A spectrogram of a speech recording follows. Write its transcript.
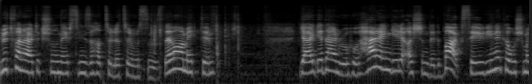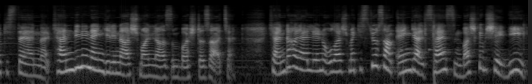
Lütfen artık şunu nefsinize hatırlatır mısınız? Devam ettim. Gergeden ruhu her engeli aşın dedi. Bak sevdiğine kavuşmak isteyenler kendinin engelini aşman lazım başta zaten. Kendi hayallerine ulaşmak istiyorsan engel sensin başka bir şey değil.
